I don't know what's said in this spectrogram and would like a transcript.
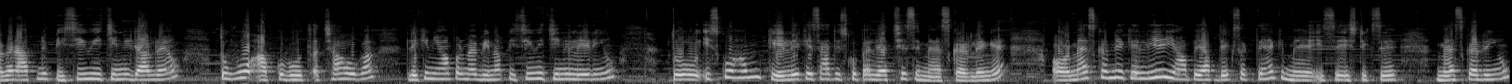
अगर आपने पीसी हुई चीनी डाल रहे हो तो वो आपको बहुत अच्छा होगा। लेकिन यहाँ पर मैं बिना पीसी हुई चीनी ले रही हूँ। तो इसको हम केले के साथ इसको पहले अच्छे से मैश कर लेंगे। और मैश करने के लिए यहाँ पे आप देख सकते हैं कि मैं इसे स्टिक से मैश कर रही हूँ।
